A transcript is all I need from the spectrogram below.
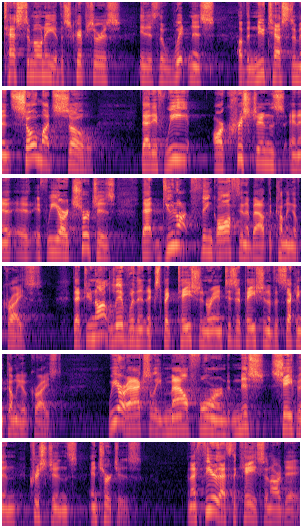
testimony of the scriptures. It is the witness of the New Testament, so much so that if we are Christians and uh, if we are churches that do not think often about the coming of Christ, that do not live with an expectation or anticipation of the second coming of Christ, we are actually malformed, misshapen Christians and churches. And I fear that's the case in our day.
